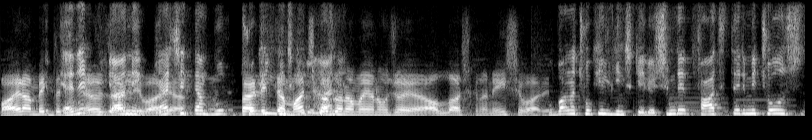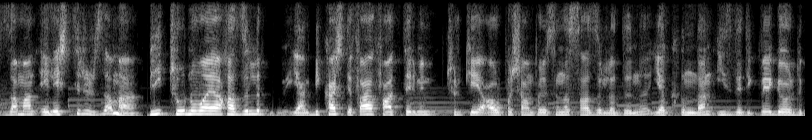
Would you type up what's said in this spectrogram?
Bayram Bektaş'ın Evet ne yani özelliği var ya? gerçekten bu Süper çok ilginç maç geliyor. Yani- kazanamayan hoca ya. Allah aşkına ne işi var ya? Bu bana çok ilginç geliyor. Şimdi Fatih Terim'i çoğu zaman eleştiririz ama bir turnuvaya hazırlık yani birkaç defa Fatih Terim'in Türkiye'ye Avrupa Şampiyonası nasıl hazırladığını yakından izledik ve gördük.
